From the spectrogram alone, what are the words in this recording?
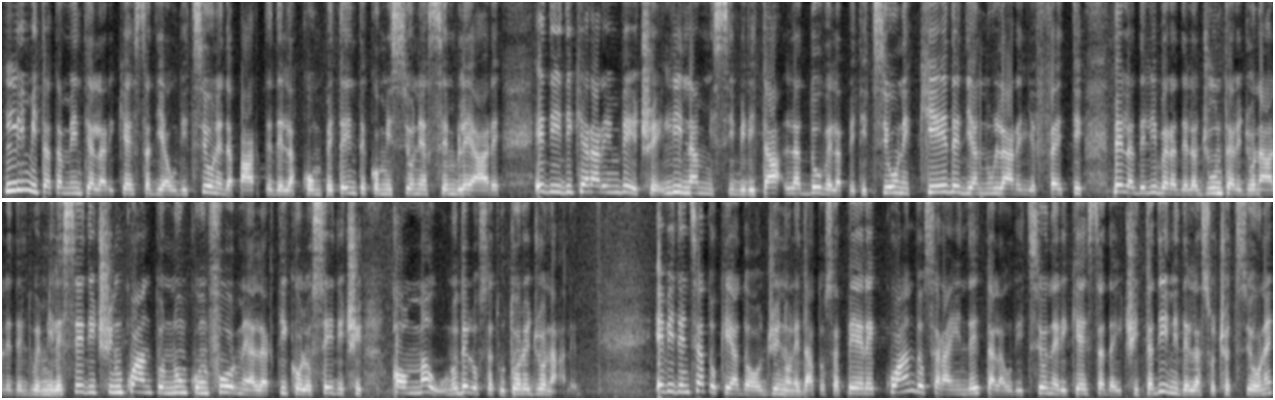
limitatamente alla richiesta di audizione da parte della competente commissione assembleare e di dichiarare invece l'inammissibilità laddove la petizione chiede di annullare gli effetti della delibera della Giunta regionale del 2016 in quanto non conforme all'articolo 16,1 dello Statuto regionale. Evidenziato che ad oggi non è dato sapere quando sarà indetta l'audizione richiesta dai cittadini dell'associazione,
